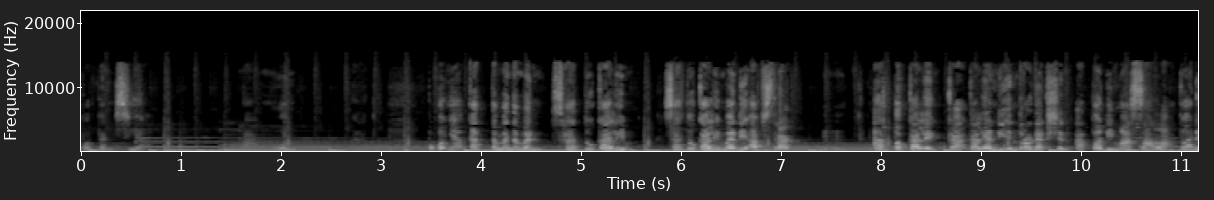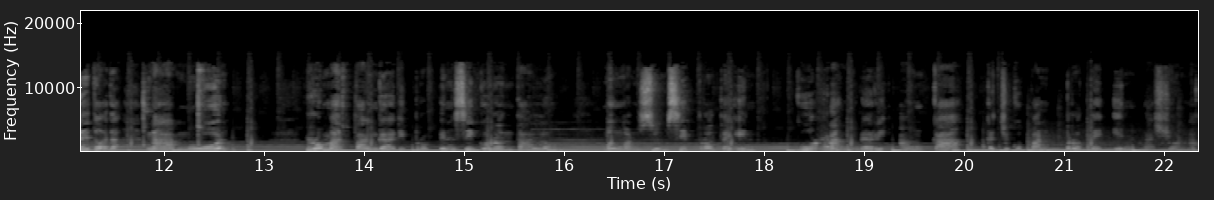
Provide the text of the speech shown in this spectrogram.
potensial. Namun, pokoknya teman-teman satu kali satu kalimat di abstrak atau kali, ka, kalian di introduction atau di masalah tuh ada itu ada. Namun rumah tangga di provinsi Gorontalo mengonsumsi protein kurang dari angka kecukupan protein nasional.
